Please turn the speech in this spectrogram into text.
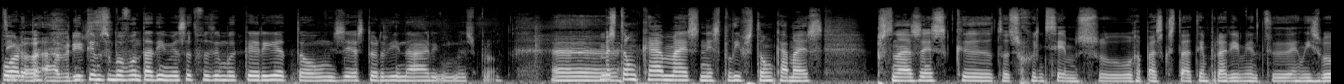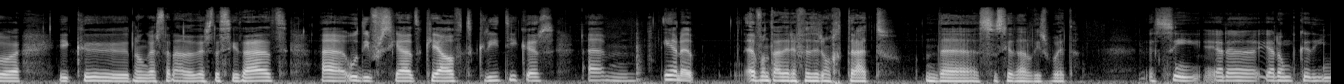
porta a abrir. E temos uma vontade imensa de fazer uma careta ou um gesto ordinário, mas pronto. Mas estão cá mais, neste livro estão cá mais personagens que todos reconhecemos. O rapaz que está temporariamente em Lisboa e que não gosta nada desta cidade, uh, o divorciado que é alvo de críticas. Um, era, a vontade era fazer um retrato da sociedade lisboeta? Sim, era, era um bocadinho.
